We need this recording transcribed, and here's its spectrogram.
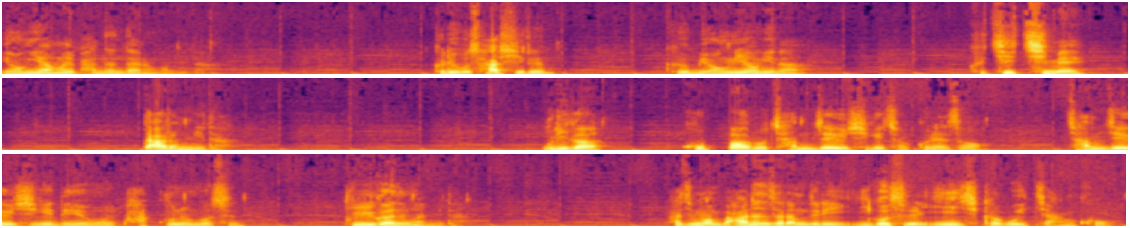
영향을 받는다는 겁니다. 그리고 사실은 그 명령이나 그 지침에 따릅니다. 우리가 곧바로 잠재의식에 접근해서 잠재의식의 내용을 바꾸는 것은 불가능합니다. 하지만 많은 사람들이 이것을 인식하고 있지 않고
